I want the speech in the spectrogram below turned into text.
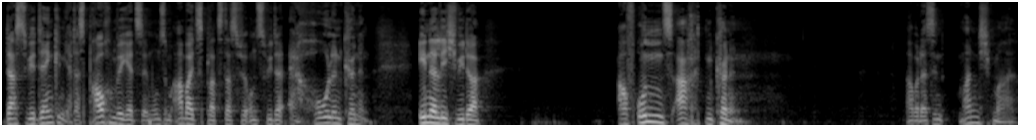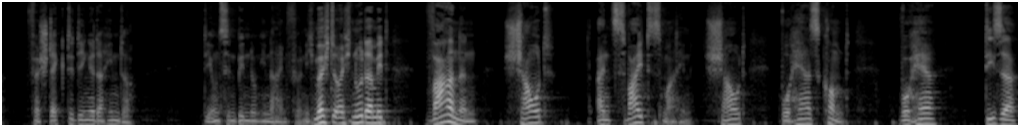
dass wir denken, ja, das brauchen wir jetzt in unserem Arbeitsplatz, dass wir uns wieder erholen können, innerlich wieder auf uns achten können. Aber da sind manchmal versteckte Dinge dahinter die uns in Bindung hineinführen. Ich möchte euch nur damit warnen, schaut ein zweites Mal hin, schaut, woher es kommt, woher dieser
